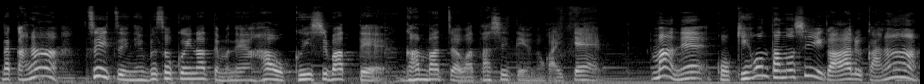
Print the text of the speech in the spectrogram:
だからついつい寝不足になってもね歯を食いしばって頑張っちゃう私っていうのがいてまあねこう基本楽しいがあるから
